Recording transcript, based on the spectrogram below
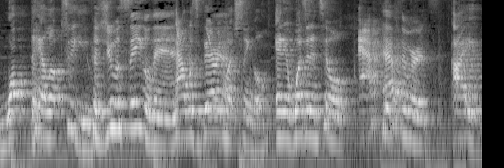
walked the hell up to you. Because you were single then. I was very Yeah. much single, and it wasn't until after Afterwards. I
